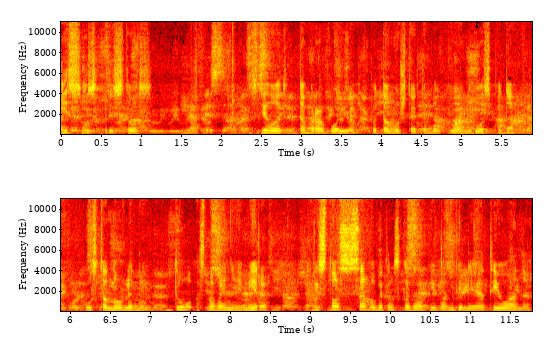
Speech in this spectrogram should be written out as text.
Иисус Христос сделал это добровольно, потому что это был план Господа, установленный до основания мира. Христос сам об этом сказал в Евангелии от Иоанна.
